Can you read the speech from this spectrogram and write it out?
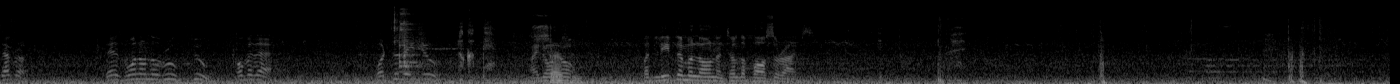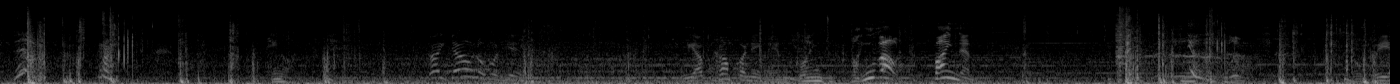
Several. There's one on the roof too, over there. What do they do? Look up there. I don't know. But leave them alone until the boss arrives. Hang on. Guy down over here. We have company. I am going to find. Move out! Find them. No way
